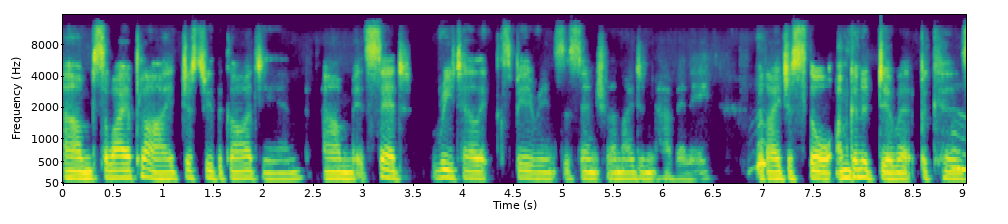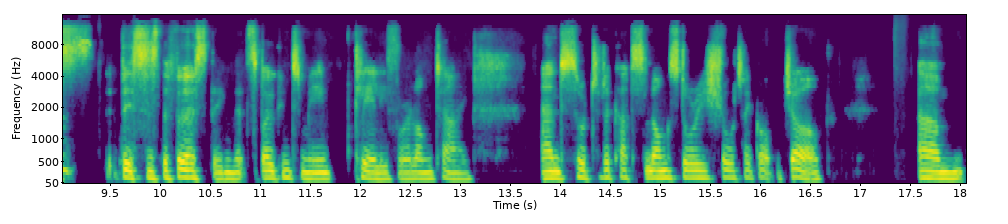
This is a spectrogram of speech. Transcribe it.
Um, so I applied just through the Guardian. Um, it said retail experience essential, and I didn't have any. But I just thought I'm going to do it because this is the first thing that's spoken to me clearly for a long time. And sort of to cut a long story short, I got the job. Um,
